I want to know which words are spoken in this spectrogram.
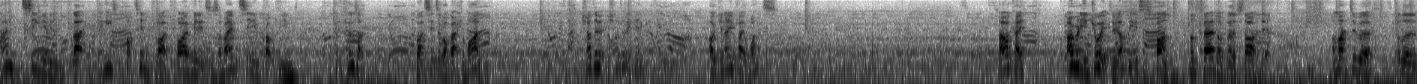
I haven't seen him in like he's popped in for like five minutes or so. I haven't seen him properly in but it feels like like since I got back from Ireland. Should I do it? Should I do it again? Oh, you can only play it once. Oh, okay. I really enjoy it, dude. I think this is fun. I'm glad I've uh, started it. I might do a for the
